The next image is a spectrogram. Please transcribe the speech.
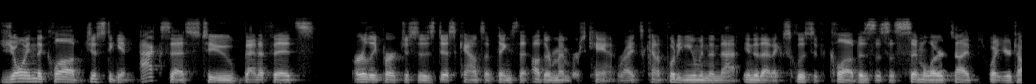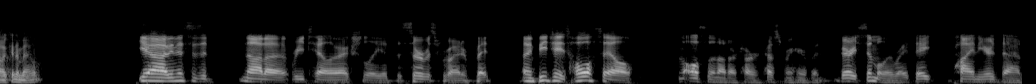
Join the club just to get access to benefits, early purchases, discounts, and things that other members can't. Right? It's kind of putting you in that into that exclusive club. Is this a similar type what you're talking about? Yeah, I mean this is a not a retailer actually; it's a service provider. But I mean BJ's Wholesale, also not our target customer here, but very similar, right? They pioneered that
